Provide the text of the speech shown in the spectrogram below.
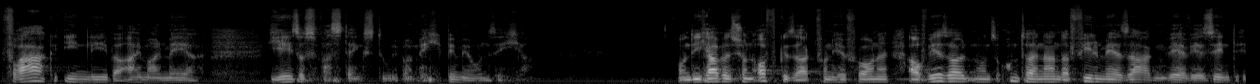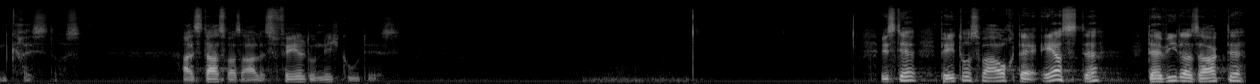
Frag ihn lieber einmal mehr. Jesus, was denkst du über mich? Ich bin mir unsicher. Und ich habe es schon oft gesagt von hier vorne, auch wir sollten uns untereinander viel mehr sagen, wer wir sind in Christus als das, was alles fehlt und nicht gut ist. Wisst ihr, Petrus war auch der Erste, der wieder sagte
